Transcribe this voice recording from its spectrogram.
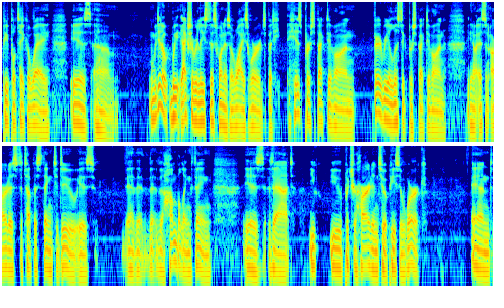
people take away is. Um, we did. A, we actually released this one as a wise words, but his perspective on very realistic perspective on, you know, as an artist, the toughest thing to do is uh, the, the, the humbling thing is that you you put your heart into a piece of work, and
